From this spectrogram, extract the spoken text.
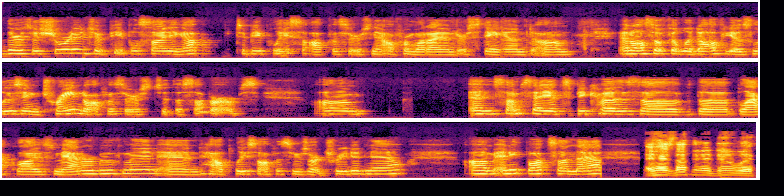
there's a shortage of people signing up to be police officers now, from what I understand. Um, and also, Philadelphia is losing trained officers to the suburbs. Um, and some say it's because of the Black Lives Matter movement and how police officers are treated now. Um, any thoughts on that? It has nothing to do with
